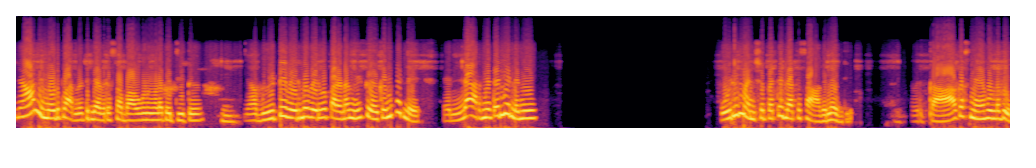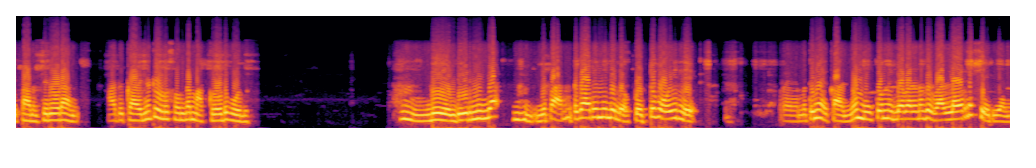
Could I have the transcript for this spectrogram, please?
ഞാൻ നിന്നോട് പറഞ്ഞിട്ടില്ല അവരെ സ്വഭാവ ഗുണങ്ങളെ പറ്റിയിട്ട്? ഞാൻ വീട്ടിൽ വരുമ്പോ വരുമ്പോ പറയണം നീ കേൾക്കുന്നതല്ലേ? എല്ലാം അറിഞ്ഞിട്ടല്ലേ നീ? ഒരു മനുഷ്യപ്പറ്റില്ലാത്ത സാധനം അവർ. അവർക്ക് ആകെ സ്നേഹമുള്ളത് പണത്തിനോടാണ്. അത് കഴിഞ്ഞിട്ടുള്ള സ്വന്തം മക്കളോട് പോലും. വേണ്ടിയിരുന്നില്ല. ഇനി പറഞ്ഞിട്ട് കാര്യമൊന്നുമില്ലല്ലോ. പെട്ടുപോയില്ലേ? പ്രേമത്തിന് കണ്ണും മൂക്കൊന്നും ഇല്ല പറയണത് വളരെ ശരിയാണ്.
